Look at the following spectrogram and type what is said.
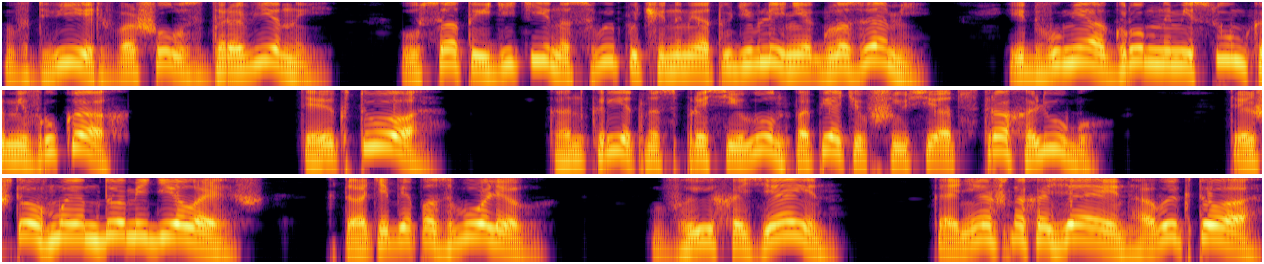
В дверь вошел здоровенный, усатый детина с выпученными от удивления глазами и двумя огромными сумками в руках. «Ты кто?» — конкретно спросил он попятившуюся от страха Любу. «Ты что в моем доме делаешь? Кто тебе позволил?» «Вы хозяин?» «Конечно, хозяин, а вы кто?»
